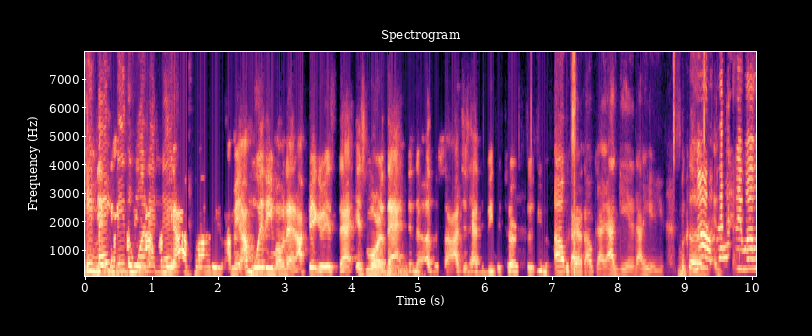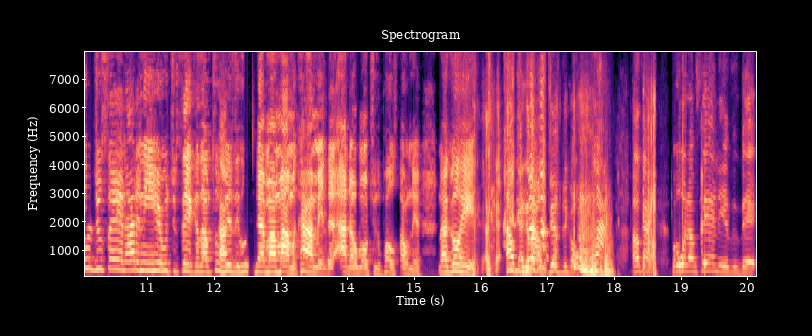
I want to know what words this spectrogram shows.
He may that- be I the mean, one that I mean, nailed. I probably, I mean, I'm with him on that. I figure it's that it's more of that than the other side. I just had to be the church to, you know. Okay, okay, I get it. I hear you. Because No, Bestie, what was you saying? I didn't even hear what you said because I'm too I- busy looking at my mama comment that I don't want you to post on there. Now go ahead. okay, because I was just gonna. Okay, but what I'm saying is, is that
